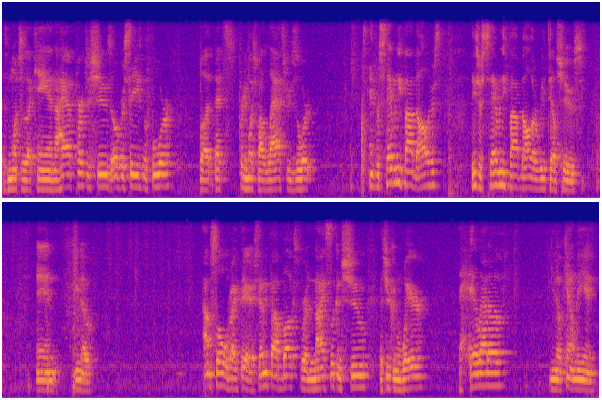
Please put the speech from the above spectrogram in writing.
as much as I can. I have purchased shoes overseas before, but that's pretty much my last resort. And for $75, these are $75 retail shoes. And, you know, I'm sold right there. 75 bucks for a nice looking shoe that you can wear the hell out of. You know, count me in.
